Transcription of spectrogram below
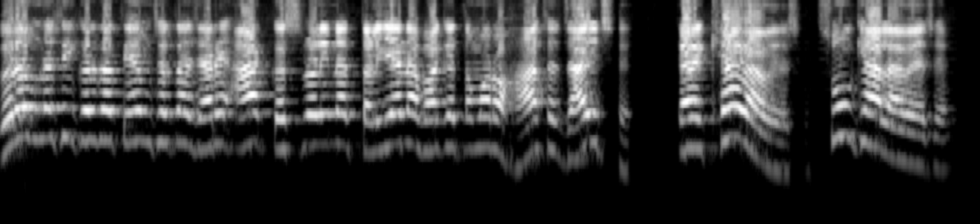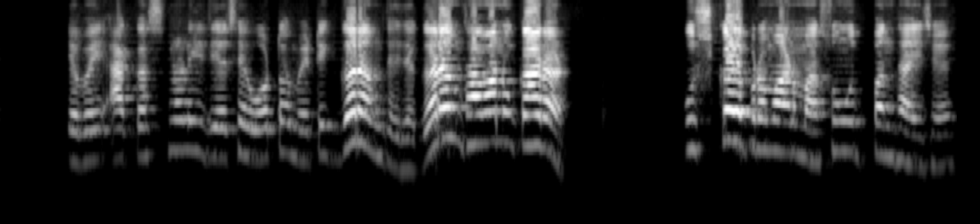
ગરમ નથી કરતા તેમ છતાં જ્યારે આ કસનળીના તળિયાના ભાગે તમારો હાથ જાય છે, ત્યારે ખ્યાલ આવે છે. શું ખ્યાલ આવે છે? કે ભાઈ આ કસનળી જે છે ઓટોમેટિક ગરમ થઈ જાય. ગરમ થવાનું કારણ પુષ્કળ પ્રમાણમાં શું ઉત્પન્ન થાય છે?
